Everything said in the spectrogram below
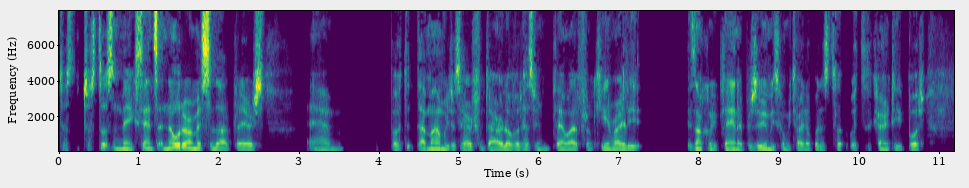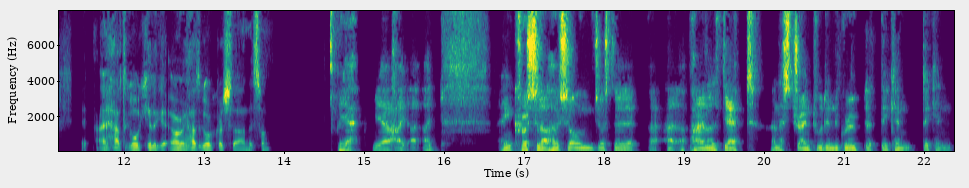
Just just doesn't make sense. I know they're missing a lot of players, um, but that man we just heard from Dara Lovett has been playing well from Cian Riley is not going to be playing. I presume he's going to be tied up with his with the county, but I have to go with Killigan or I have to go with Crosserlough on this one. Yeah, yeah, I, I, I think Crosserlough have shown just a, a, a, panel depth and a strength within the group that they can they can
